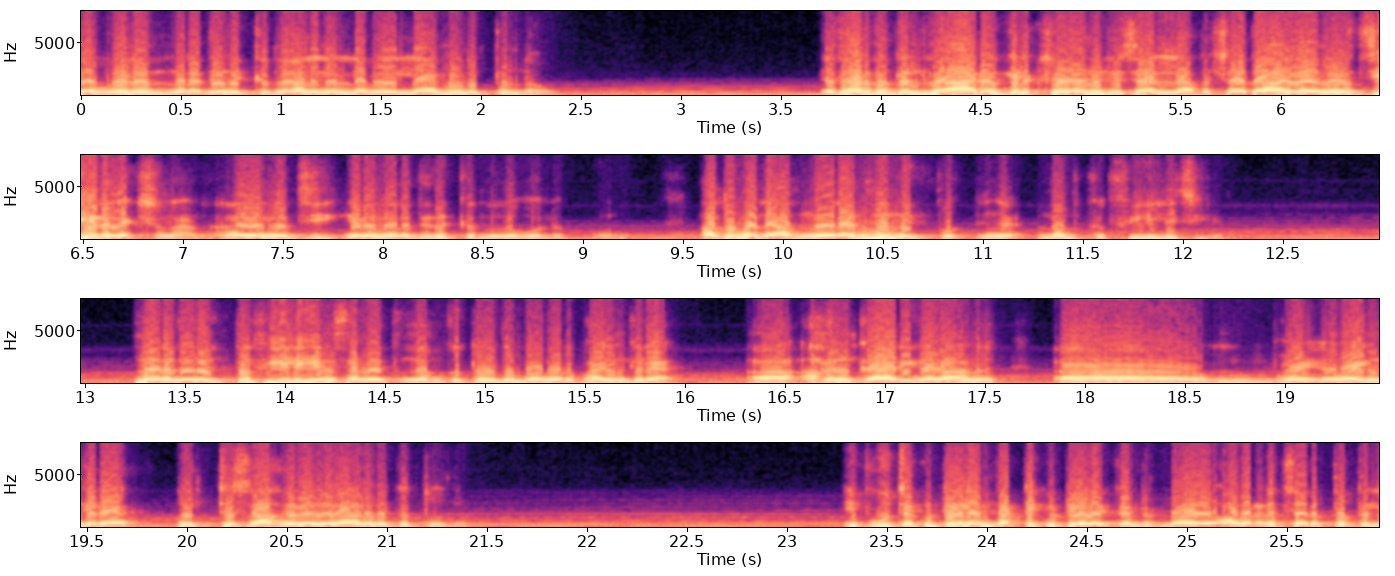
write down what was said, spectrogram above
യൗവനം നിറഞ്ഞു നിൽക്കുന്ന ആളുകളുടെ മേലിൽ ആ മിനിപ്പുണ്ടാവും. യഥാർത്ഥത്തിൽ ഇത് ആരോഗ്യ ലക്ഷണമാണെന്ന് ചോദിച്ചാൽ അല്ല പക്ഷെ അത് ആ എനർജിയുടെ ലക്ഷണമാണ്. ആ എനർജി ഇങ്ങനെ നിറഞ്ഞു നിൽക്കുന്നത് പോലെ. അതുപോലെ ആ നിറഞ്ഞു നിൽപ്പ് നമുക്ക് ഫീൽ ചെയ്യും. നിറഞ്ഞു നിൽപ്പ് ഫീൽ ചെയ്യുന്ന സമയത്ത് നമുക്ക് തോന്നും അവർ ഭയങ്കര അഹങ്കാരികളാണ്. ഭയങ്കര മുറ്റു സഹനങ്ങളാണെന്നൊക്കെ തോന്നും. ഈ പൂച്ചക്കുട്ടികളെയും പട്ടിക്കുട്ടികളെയൊക്കെ ഉണ്ടല്ലോ അവരുടെ ചെറുപ്പത്തിൽ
